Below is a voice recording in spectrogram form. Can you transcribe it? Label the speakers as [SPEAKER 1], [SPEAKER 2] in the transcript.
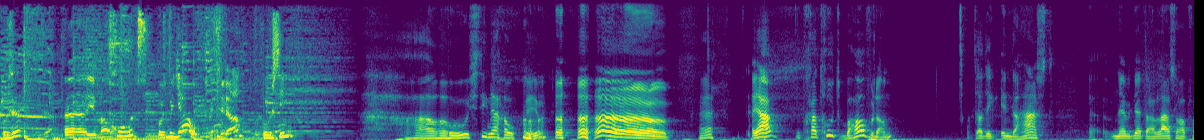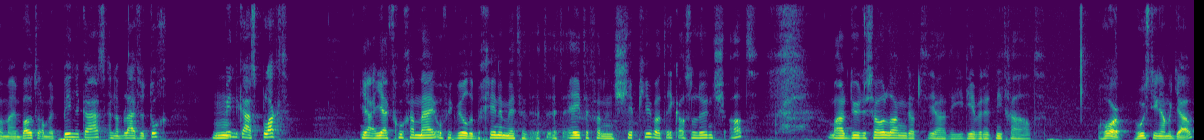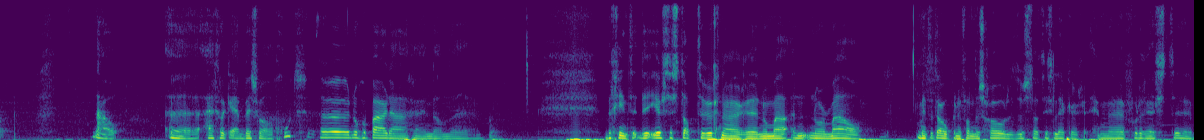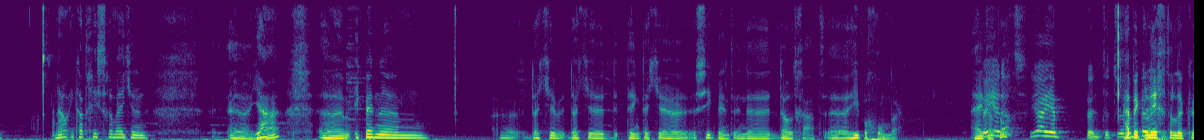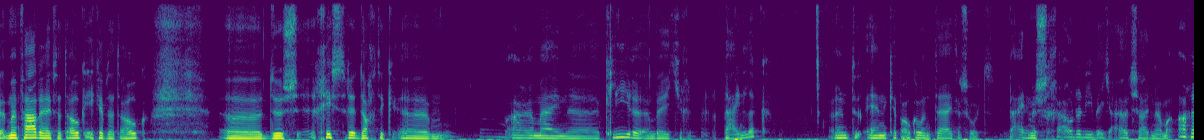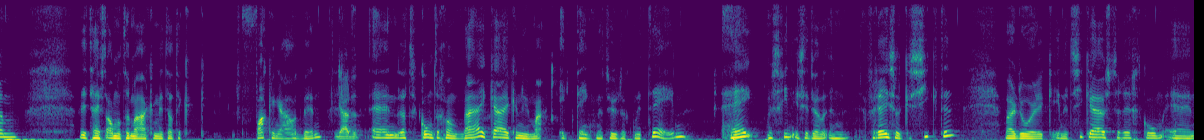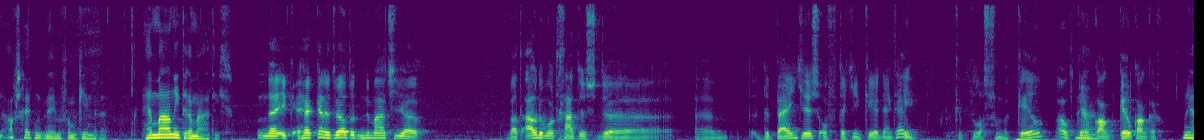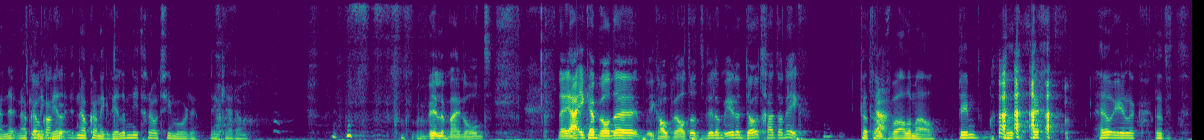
[SPEAKER 1] Hoe is het? Eh, je wel goed. Hoe is het met jou? Is je dan? Hoe is die?
[SPEAKER 2] Oh, hoe is die nou, Pim?
[SPEAKER 3] ja, het gaat goed. Behalve dan dat ik in de haast... eh, neem ik net de laatste hap van mijn boterham met pindakaas... en dan blijft er toch... Pindakaas plakt.
[SPEAKER 2] Ja, jij vroeg aan mij of ik wilde beginnen met het, het, het eten van een chipje, wat ik als lunch at. Maar het duurde zo lang dat, ja, die, die hebben het niet gehaald.
[SPEAKER 3] Hoor, hoe is die nou met jou?
[SPEAKER 2] Nou, eh, eigenlijk eh, best wel goed. Eh, nog een paar dagen en dan eh, begint de eerste stap terug naar eh, norma normaal. Met het openen van de scholen, dus dat is lekker. En eh, voor de rest... eh, nou, ik had gisteren een beetje een... eh, ja, eh, ik ben... ehm, eh, dat, je, dat je denkt dat je ziek bent en de doodgaat. Eh hypochonder. Heet
[SPEAKER 3] ben
[SPEAKER 2] dat
[SPEAKER 3] je
[SPEAKER 2] toch?
[SPEAKER 3] dat? Ja, je bent
[SPEAKER 2] Heb ik lichtelijk. eh, mijn vader heeft dat ook, ik heb dat ook. Eh, dus gisteren dacht ik, ehm, waren mijn eh, klieren een beetje pijnlijk. En, en ik heb ook al een tijd een soort pijn in mijn schouder die een beetje uitzuigt naar mijn arm. Dit heeft allemaal te maken met dat ik fucking oud ben.
[SPEAKER 3] Ja, dat,
[SPEAKER 2] En dat komt er gewoon bij kijken nu. Maar ik denk natuurlijk meteen... hé, hey, misschien is dit wel een vreselijke ziekte... waardoor ik in het ziekenhuis terechtkom... en afscheid moet nemen van mijn kinderen. Helemaal niet dramatisch.
[SPEAKER 3] nee, ik herken het wel dat naarmate je wat ouder wordt... gaat dus de, ehm, de- pijntjes... of dat je een keer denkt... hé, hey, ik heb last van mijn keel. Oh, keelkan- keelkanker.
[SPEAKER 2] Ja, nou, nou, kan ik
[SPEAKER 3] Keelkanker.
[SPEAKER 2] Wil- nou kan ik Willem niet groot zien worden, denk jij dan?
[SPEAKER 3] Willem, mijn hond. Nou ja, ik, heb wel de, ik hoop wel dat Willem eerder doodgaat dan ik.
[SPEAKER 2] Dat
[SPEAKER 3] Ja.
[SPEAKER 2] hopen we allemaal. Pim, dat echt, heel eerlijk, dat het,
